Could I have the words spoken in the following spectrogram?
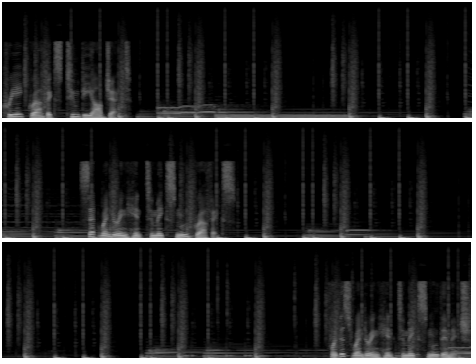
Create graphics 2D object. Set rendering hint to make smooth graphics. For this rendering hint to make smooth image.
